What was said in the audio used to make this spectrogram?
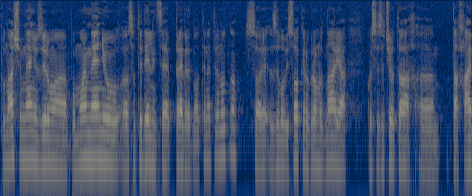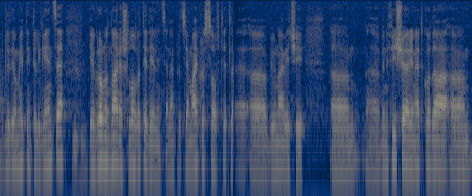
po našem mnenju, oziroma po mojem mnenju, eh, so te delnice prevrednotene trenutno, so zelo visoke, ogromno denarja, ko se je začel ta, eh, ta hype glede umetne inteligence, je ogromno denarja šlo v te delnice. Ne? Predvsem Microsoft je tle, uh, bil največji um, uh, beneficiary, ne? tako da um,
